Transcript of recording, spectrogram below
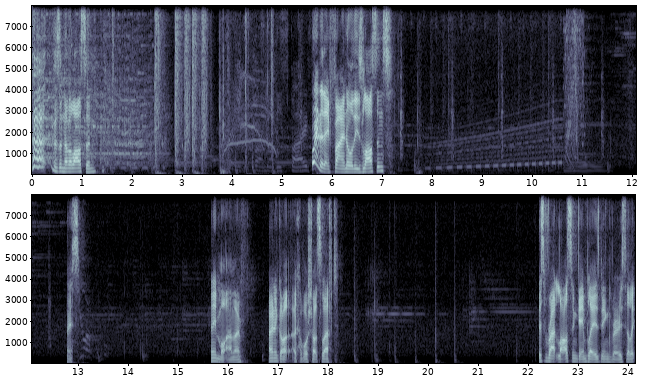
There's another Larcin. Where do they find all these Larcins? Nice. I need more ammo. I only got a couple of shots left. This Rat Larcin gameplay is being very silly.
